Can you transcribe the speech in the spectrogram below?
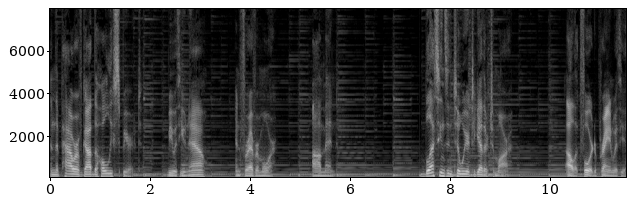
and the power of God the Holy Spirit be with you now and forevermore. Amen. Blessings until we are together tomorrow. I'll look forward to praying with you.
